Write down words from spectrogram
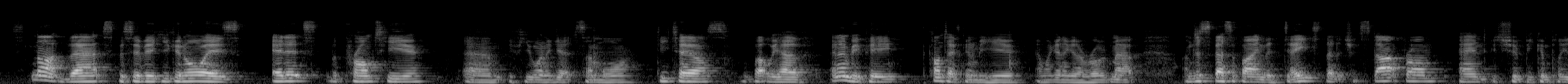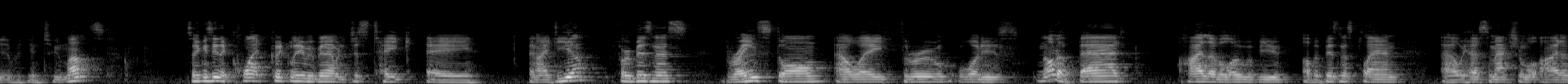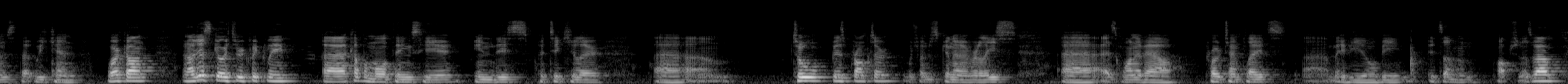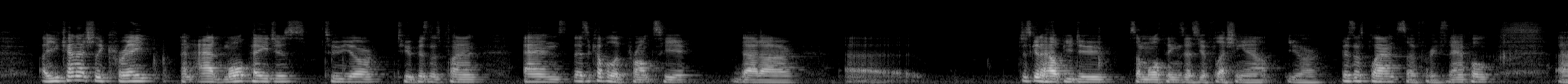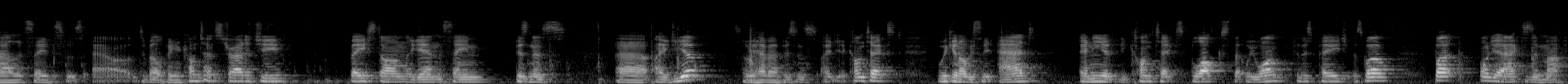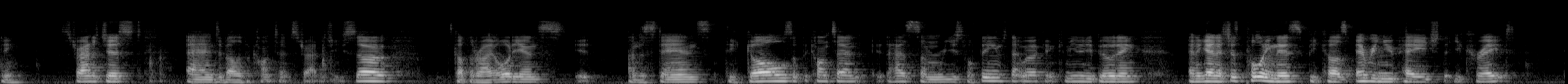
It's not that specific. You can always edit the prompt here um, if you want to get some more details, but we have an MVP, the contact's going to be here, and we're going to get a roadmap. I'm just specifying the date that it should start from, and it should be completed within two months. So you can see that quite quickly we've been able to just take a an idea for a business, brainstorm our way through what is not a bad high level overview of a business plan. Uh, we have some actionable items that we can work on. And I'll just go through quickly uh, a couple more things here in this particular um, tool, BizPrompter, which I'm just going to release uh, as one of our pro templates. Uh, maybe it'll be its own option as well. Uh, you can actually create and add more pages to your to your business plan, and there's a couple of prompts here that are uh, just going to help you do some more things as you're fleshing out your business plan. So, for example, uh, let's say this was our developing a content strategy based on, again, the same business uh, idea. So we have our business idea context. We can obviously add any of the context blocks that we want for this page as well. But I want you to act as a marketing strategist and develop a content strategy. So it's got the right audience. It understands the goals of the content. It has some useful themes, network and community building. And again, it's just pulling this because every new page that you create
